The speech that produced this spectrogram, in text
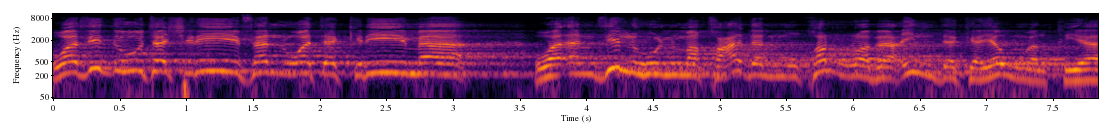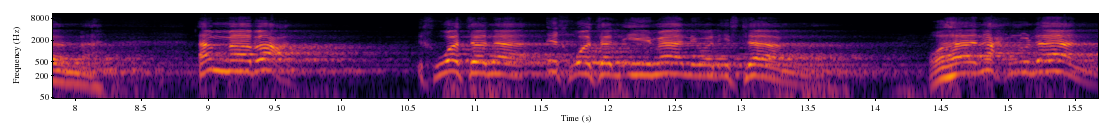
وزده تشريفا وتكريما وأنزله المقعد المقرب عندك يوم القيامة. أما بعد إخوتنا إخوة الإيمان والإسلام وها نحن الآن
